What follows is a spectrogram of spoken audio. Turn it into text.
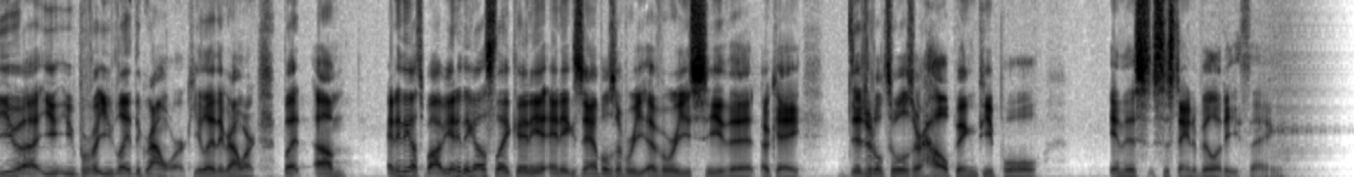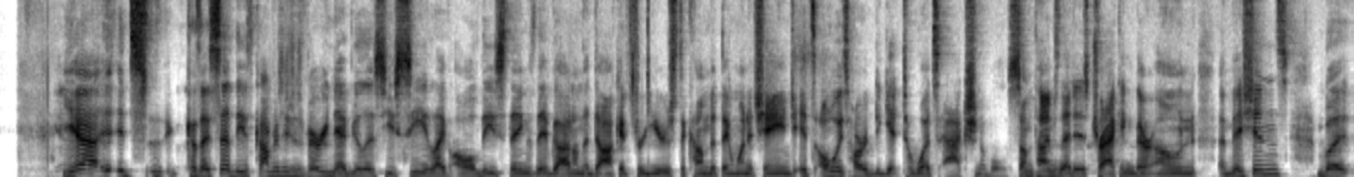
you, uh, you, you, provi- you laid the groundwork. You laid the groundwork. But um, anything else, Bobby? Anything else? Like any any examples of where you, of where you see that? Okay, digital tools are helping people in this sustainability thing. Yeah, it's because I said these conversations very nebulous. You see, like all these things they've got on the docket for years to come that they want to change. It's always hard to get to what's actionable. Sometimes that is tracking their own emissions, but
